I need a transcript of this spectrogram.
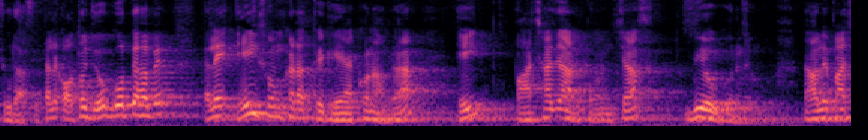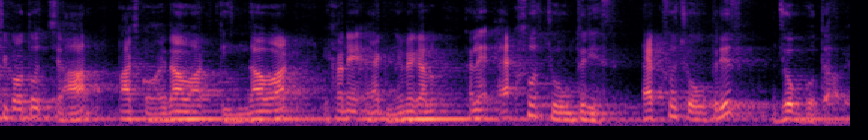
চুরাশি। তাহলে কত যোগ করতে হবে? তাহলে এই সংখ্যাটা থেকে এখন আমরা এই পাঁচ হাজার পঞ্চাশ বিয়োগ করে নেব। তাহলে পাচ্ছি কত? চার। পাঁচ কয় দাও আট? তিন দাও আট। এখানে এক নেমে গেল। তাহলে একশো চৌত্রিশ একশো চৌত্রিশ যোগ করতে হবে।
